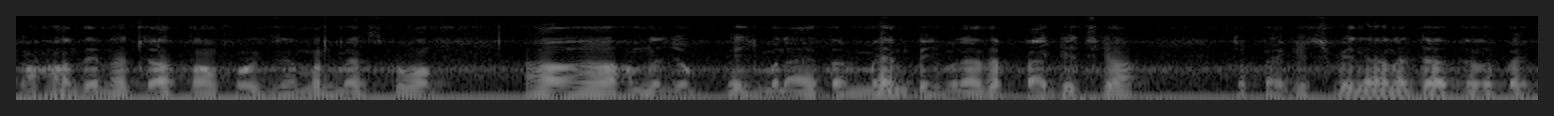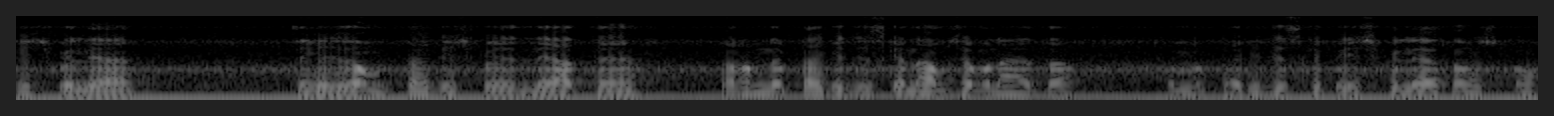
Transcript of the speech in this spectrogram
कहाँ देना चाहता हूँ फॉर एग्ज़ाम्पल मैं इसको आ, हमने जो पेज बनाया था मेन पेज बनाया था पैकेज का तो पैकेज पे ले आना चाहते हैं तो पैकेज पे ले आए। ठीक है जी तो हम पैकेज पे ले आते हैं। और हमने पैकेजेस के नाम से बनाया था तो मैं पैकेजेस के पेज पे ले आता हूँ उसको।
